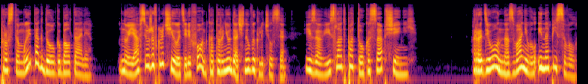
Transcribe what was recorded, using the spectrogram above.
Просто мы так долго болтали. Но я все же включила телефон, который неудачно выключился, и зависла от потока сообщений. Родион названивал и написывал.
